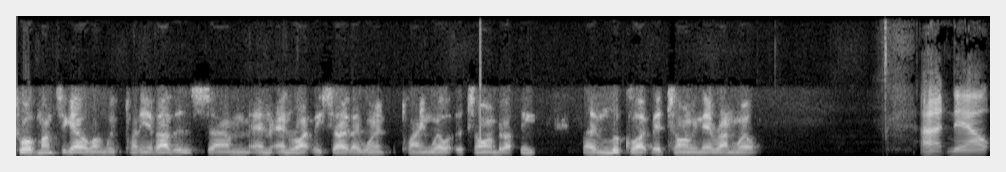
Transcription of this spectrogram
12 months ago, along with plenty of others, um, and and rightly so. They weren't playing well at the time, but I think they look like they're timing their run well. Uh, now,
